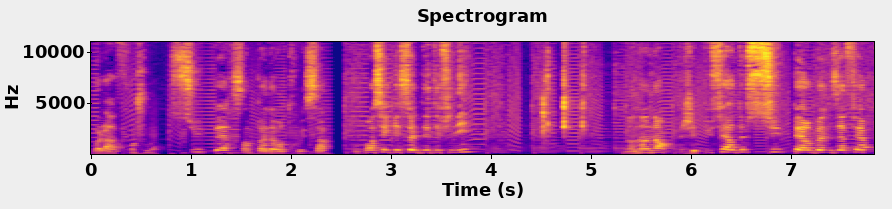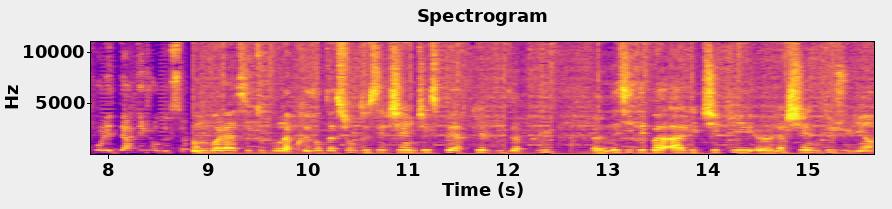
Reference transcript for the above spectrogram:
Voilà, franchement super sympa d'avoir trouvé ça. Vous pensiez que les soldes étaient finis? Non, non, non, j'ai pu faire de super bonnes affaires pour les derniers jours de solde. Donc voilà, c'est tout pour la présentation de cette chaîne, j'espère qu'elle vous a plu. Euh, n'hésitez pas à aller checker euh, la chaîne de Julien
